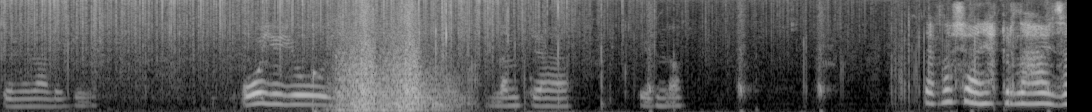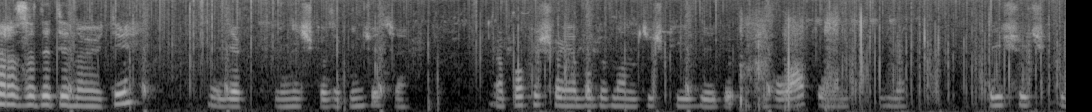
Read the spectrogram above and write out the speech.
Це не надо було. Ой-ой-ой. Нам прямо потрібно. Так, ну все, я предлагаю зараз за дитиною йти. Як нічка закінчиться. А поки що я буду нам трішки їди готувати, нам потрібно трішечки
